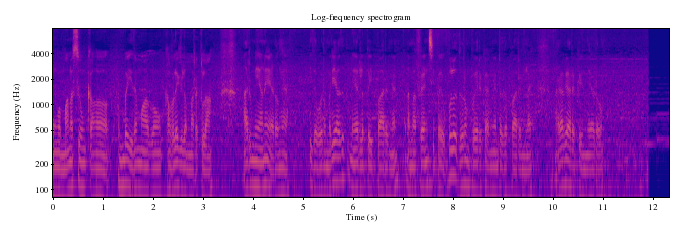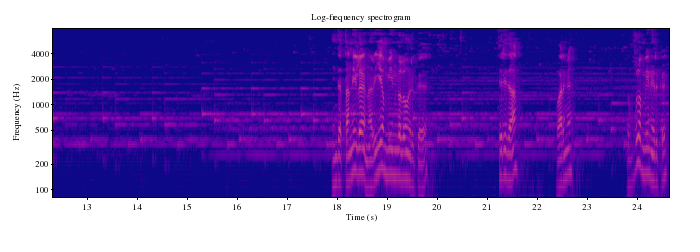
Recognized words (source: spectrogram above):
உங்கள் மனசும் க ரொம்ப இதமாகும். கவலைகளை மறக்கலாம். அருமையான இடங்க. இதை ஒரு முறையாவது நேரில் போய் பாருங்கள் நம்ம ஃப்ரெண்ட்ஸ் இப்போ எவ்வளோ தூரம் போயிருக்காங்கன்றதை பாருங்களேன். அழகாக இருக்குது இந்த இடம். இந்த தண்ணியில் நிறைய மீன்களும் இருக்குது தெரியுதா? பாருங்க. எவ்வளோ மீன் இருக்குது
